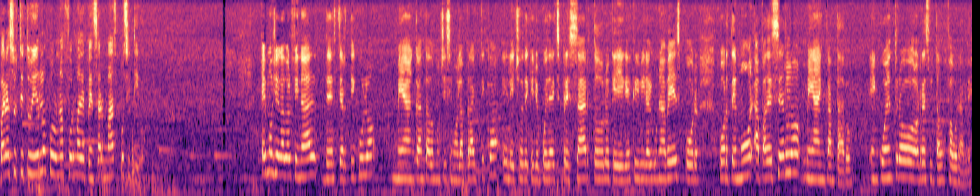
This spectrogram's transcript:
para sustituirlo por una forma de pensar más positivo. Hemos llegado al final de este artículo. Me ha encantado muchísimo la práctica, el hecho de que yo pueda expresar todo lo que llegué a escribir alguna vez por, por temor a padecerlo, me ha encantado encuentro resultados favorables.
